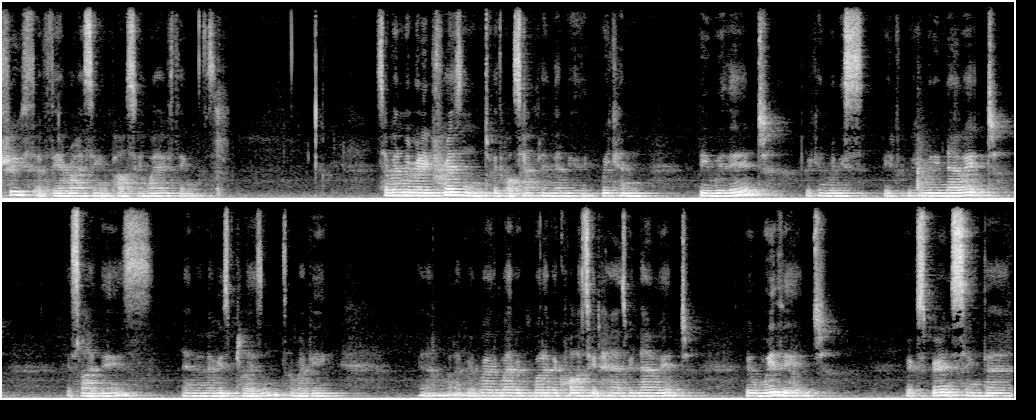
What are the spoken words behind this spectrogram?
truth of the arising and passing away of things. So when we're really present with what's happening, then we, we can be with it. We can really we can really know it. It's like this, and maybe it's pleasant, or maybe know whatever whatever whatever quality it has. We know it. We're with it. We're experiencing the.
